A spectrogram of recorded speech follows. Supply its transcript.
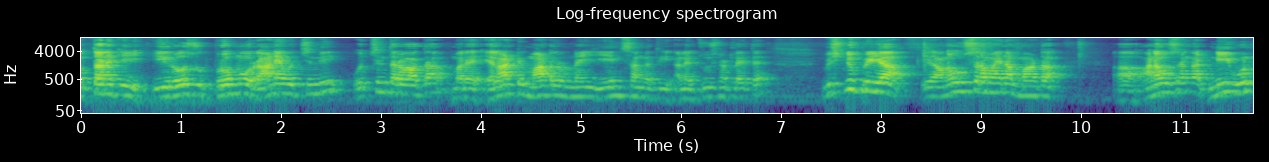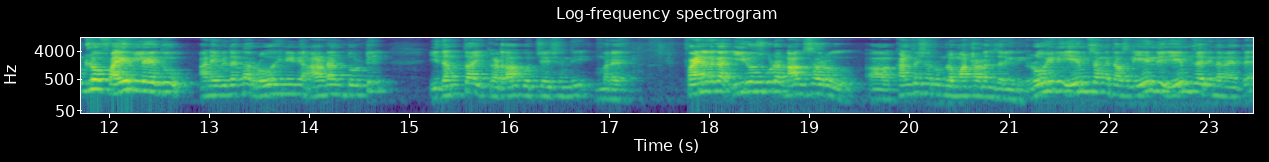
మొత్తానికి ఈరోజు ప్రోమో రానే వచ్చింది. వచ్చిన తర్వాత మరి ఎలాంటి మాటలు ఉన్నాయి ఏం సంగతి అనేది చూసినట్లయితే విష్ణుప్రియ అనవసరమైన మాట అనవసరంగా నీ ఒంట్లో ఫైర్ లేదు అనే విధంగా రోహిణిని అనడంతో ఇదంతా ఇక్కడ దాకా వచ్చేసింది. మరి ఫైనల్గా ఈరోజు కూడా నాగ్ సారు కన్ఫెషన్ రూమ్లో మాట్లాడడం జరిగింది. రోహిణి ఏం సంగతి అసలు ఏంది ఏం జరిగిందని అయితే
